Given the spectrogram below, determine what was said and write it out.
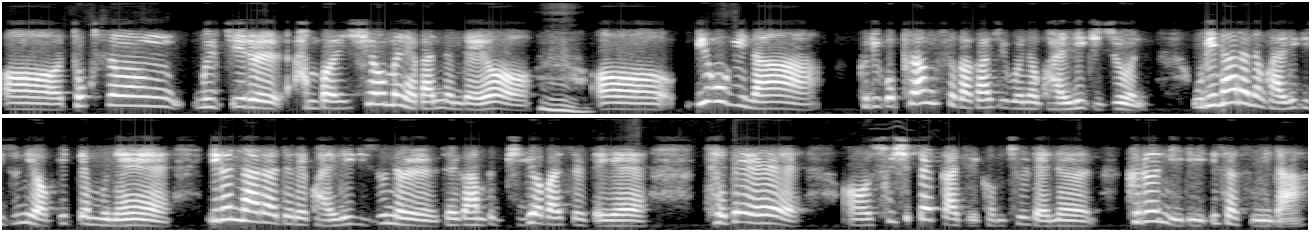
어, 독성 물질을 한번 시험을 해봤는데요. 음. 어, 미국이나 그리고 프랑스가 가지고 있는 관리 기준, 우리나라는 관리 기준이 없기 때문에 이런 나라들의 관리 기준을 제가 한번 비교봤을 때에 최대 어, 수십 배까지 검출되는 그런 일이 있었습니다.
